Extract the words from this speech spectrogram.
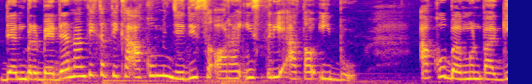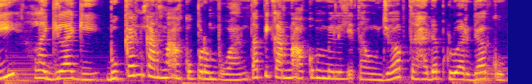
dan berbeda nanti ketika aku menjadi seorang istri atau ibu Aku bangun pagi lagi-lagi bukan karena aku perempuan, tapi karena aku memiliki tanggung jawab terhadap keluargaku.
